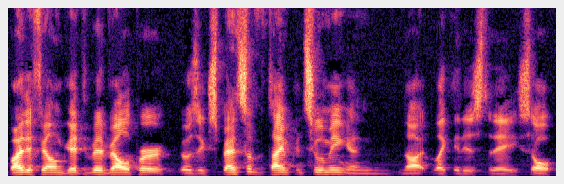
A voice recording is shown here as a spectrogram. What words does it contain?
buy the film, get the developer. It was expensive, time consuming, and not like it is today. So,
